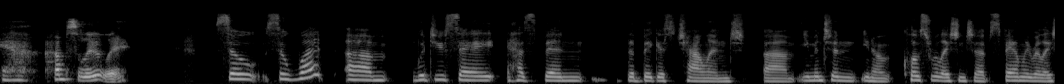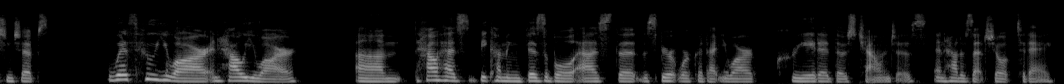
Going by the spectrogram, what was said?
Yeah, absolutely. So, so what, um, would you say has been the biggest challenge? Um, you mentioned, you know, close relationships, family relationships with who you are and how you are. Um, how has becoming visible as the the spirit worker that you are created those challenges, and how does that show up today?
